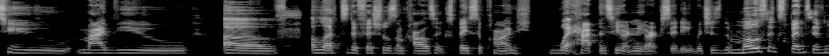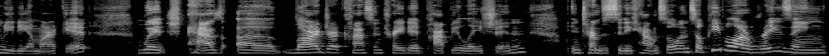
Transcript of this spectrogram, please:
to my view of elected officials and politics based upon what happens here in New York City, which is the most expensive media market, which has a larger concentrated population in terms of city council. And so people are raising,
